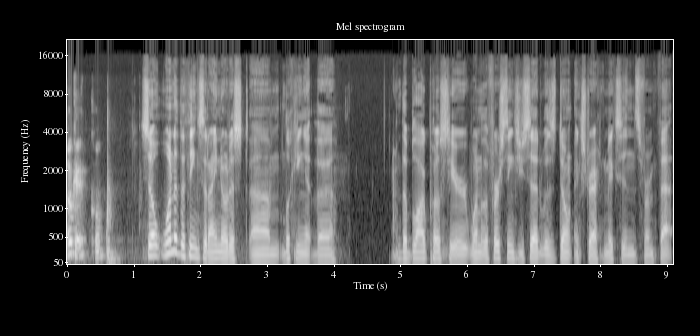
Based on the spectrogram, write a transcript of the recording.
Okay, cool. So one of the things that I noticed um, looking at the the blog post here, one of the first things you said was don't extract mixins from fat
